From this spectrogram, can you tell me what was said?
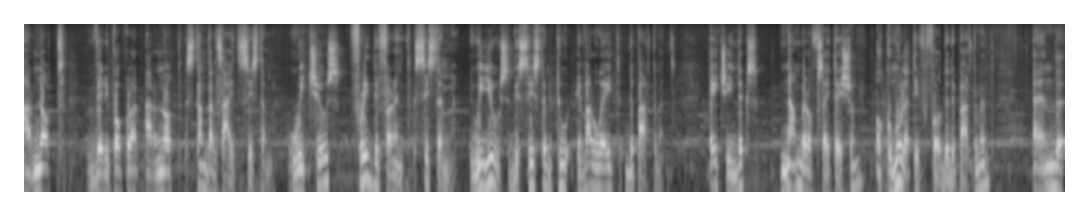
are not very popular, are not standardized system. We choose three different systems. We use this system to evaluate departments. H-index, number of citation or cumulative for the department and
